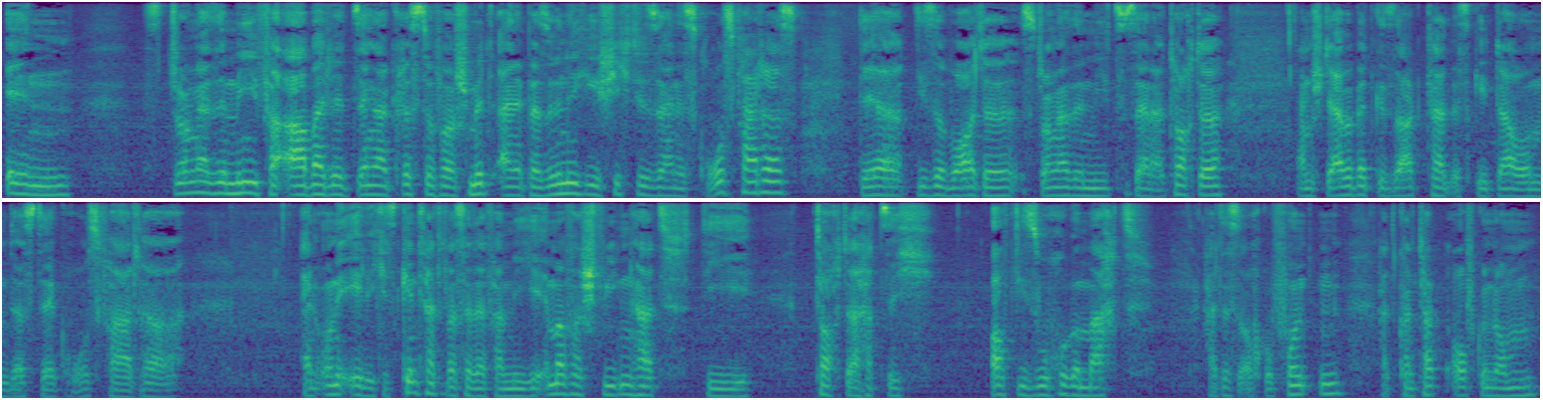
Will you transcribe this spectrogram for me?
In Stronger Than Me verarbeitet Sänger Christopher Schmidt eine persönliche Geschichte seines Großvaters der diese Worte Stronger Than Me zu seiner Tochter am Sterbebett gesagt hat. Es geht darum, dass der Großvater ein uneheliches Kind hat, was er der Familie immer verschwiegen hat. Die Tochter hat sich auf die Suche gemacht, hat es auch gefunden, hat Kontakt aufgenommen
